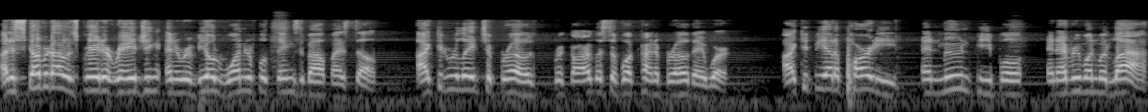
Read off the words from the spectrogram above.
I discovered I was great at raging, and it revealed wonderful things about myself. I could relate to bros, regardless of what kind of bro they were. I could be at a party and moon people, and everyone would laugh,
